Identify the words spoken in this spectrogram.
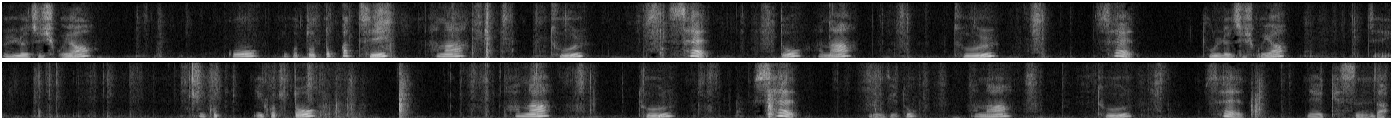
올려주시고요. 그리고 이것도 똑같이 하나, 둘, 셋. 또 하나, 둘, 셋. 이렇게 올려주시고요. 이제 이것 이것도 하나, 둘, 셋. 여기도 하나, 둘, 셋. 네, 이렇게 했습니다.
